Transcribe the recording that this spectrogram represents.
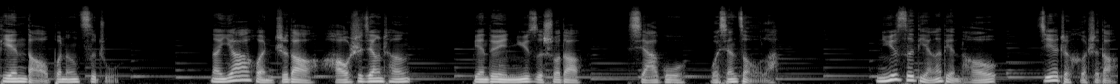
颠倒不能自主。那丫鬟知道好事将成。便对女子说道：“霞姑，我先走了。”女子点了点头，接着呵斥道：“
